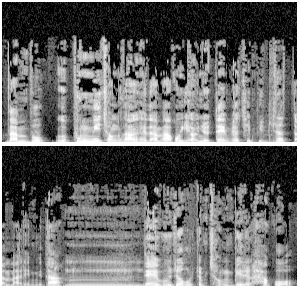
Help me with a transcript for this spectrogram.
남북 어, 북미 정상회담하고 연휴 때 며칠 밀렸단 말입니다. 음. 내부적으로 좀 정비를 하고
